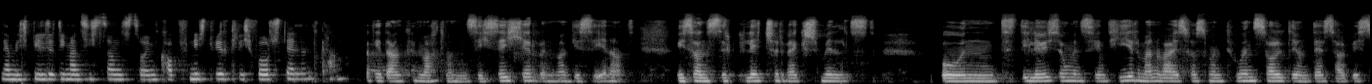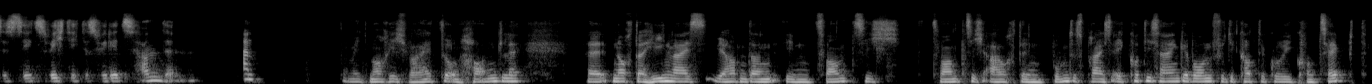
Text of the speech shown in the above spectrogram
nämlich Bilder, die man sich sonst so im Kopf nicht wirklich vorstellen kann. Gedanken macht man sich sicher, wenn man gesehen hat, wie sonst der Gletscher wegschmilzt. Und die Lösungen sind hier, man weiß, was man tun sollte und deshalb ist es jetzt wichtig, dass wir jetzt handeln. Damit mache ich weiter und handle. Äh, noch der Hinweis, wir haben dann im 20 2020 auch den Bundespreis Ecodesign gewonnen für die Kategorie Konzept.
